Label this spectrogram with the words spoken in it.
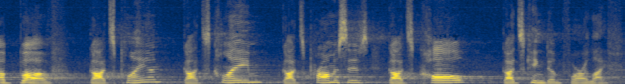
above God's plan, God's claim, God's promises, God's call, God's kingdom for our life.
